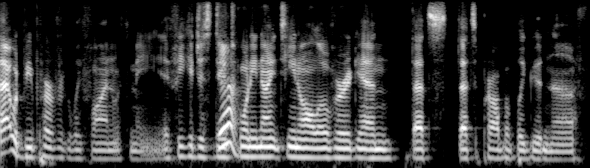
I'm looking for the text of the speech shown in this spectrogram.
That would be perfectly fine with me. If he could just do Yeah. 2019 all over again, that's that's probably good enough.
